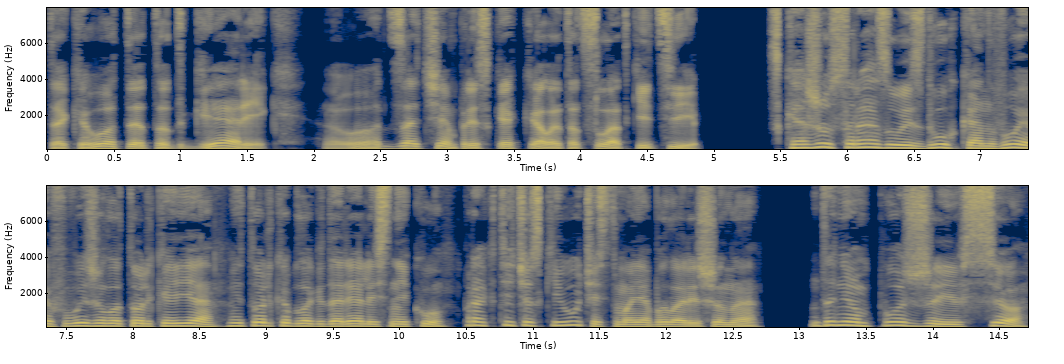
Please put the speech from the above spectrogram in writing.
Так вот этот Гарик, вот зачем прискакал этот сладкий тип. Скажу сразу, из двух конвоев выжила только я, и только благодаря леснику. Практически участь моя была решена. Днем позже и все.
